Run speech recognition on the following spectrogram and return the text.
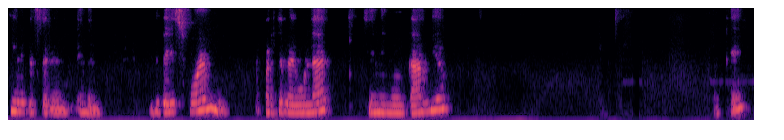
tiene que ser en, en el the base form, la parte regular, sin ningún cambio. Ok.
